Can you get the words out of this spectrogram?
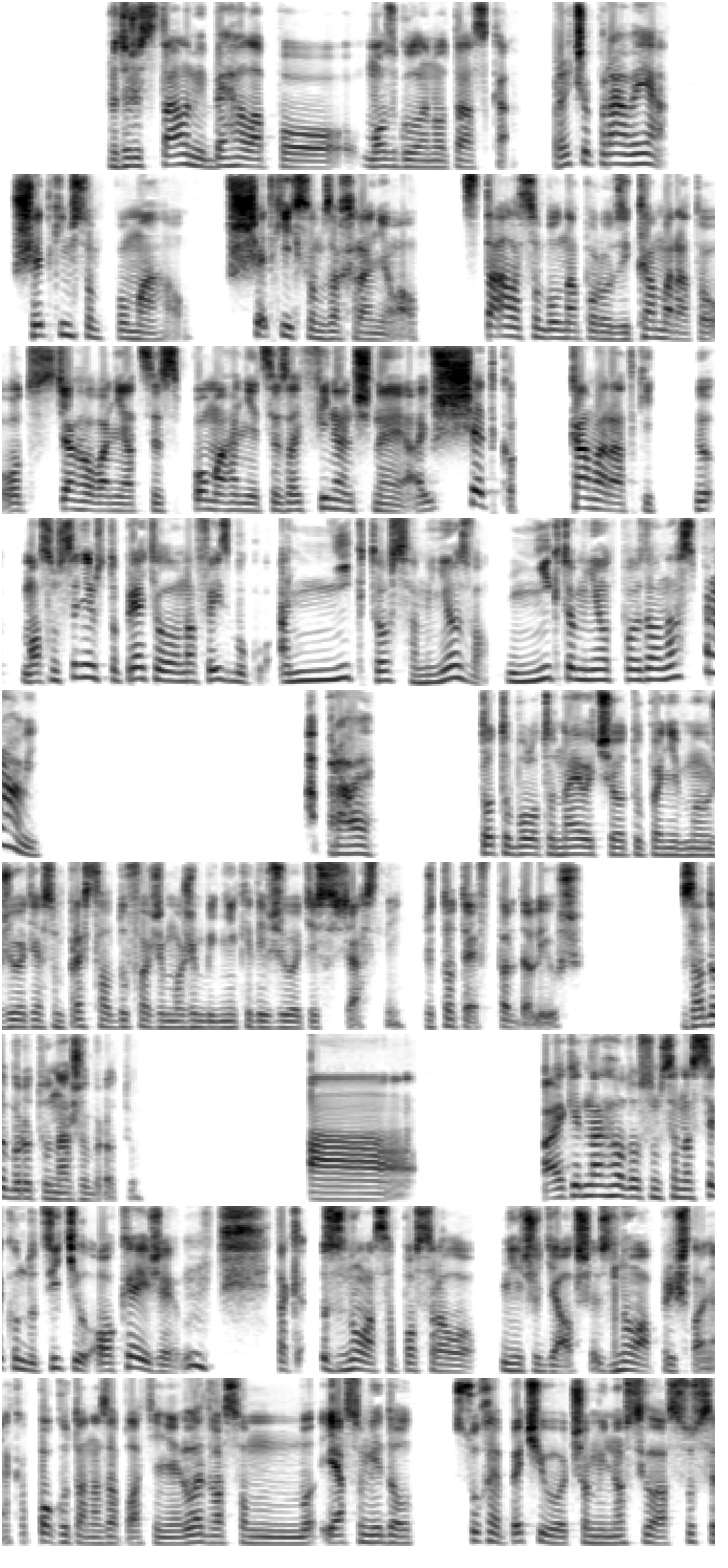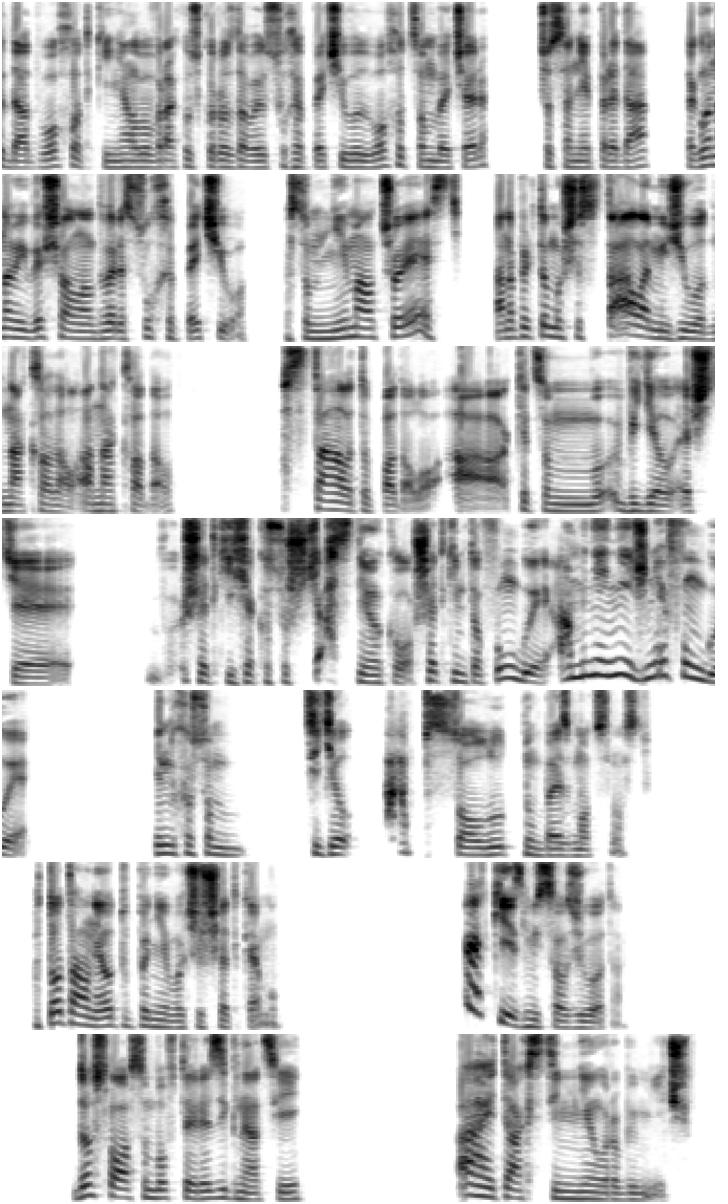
Pretože stále mi behala po mozgu len otázka, prečo práve ja? Všetkým som pomáhal, všetkých som zachraňoval. Stále som bol na porúdzi kamarátov, od vzťahovania cez pomáhanie, cez aj finančné, aj všetko. Kamarátky, No, mal som 700 priateľov na Facebooku a nikto sa mi neozval. Nikto mi neodpovedal na správy. A práve toto bolo to najväčšie otúpenie v mojom živote. Ja som prestal dúfať, že môžem byť niekedy v živote šťastný. Že toto je v prdeli už. Za dobrotu na žobrotu. A aj keď náhodou som sa na sekundu cítil OK, že hm, tak znova sa posralo niečo ďalšie. Znova prišla nejaká pokuta na zaplatenie. Ledva som, ja som jedol suché pečivo, čo mi nosila suseda dôchodkyňa, alebo v Rakúsku rozdávajú suché pečivo dôchodcom večer, čo sa nepredá, tak ona mi vešala na dvere suché pečivo. Ja som nemal čo jesť. A napriek tomu, že stále mi život nakladal a nakladal. A stále to padalo. A keď som videl ešte všetkých, ako sú šťastní okolo, všetkým to funguje a mne nič nefunguje. Jednoducho som cítil absolútnu bezmocnosť. A totálne otúpenie voči všetkému. Aký je zmysel života? Doslova som bol v tej rezignácii a aj tak s tým neurobím nič.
